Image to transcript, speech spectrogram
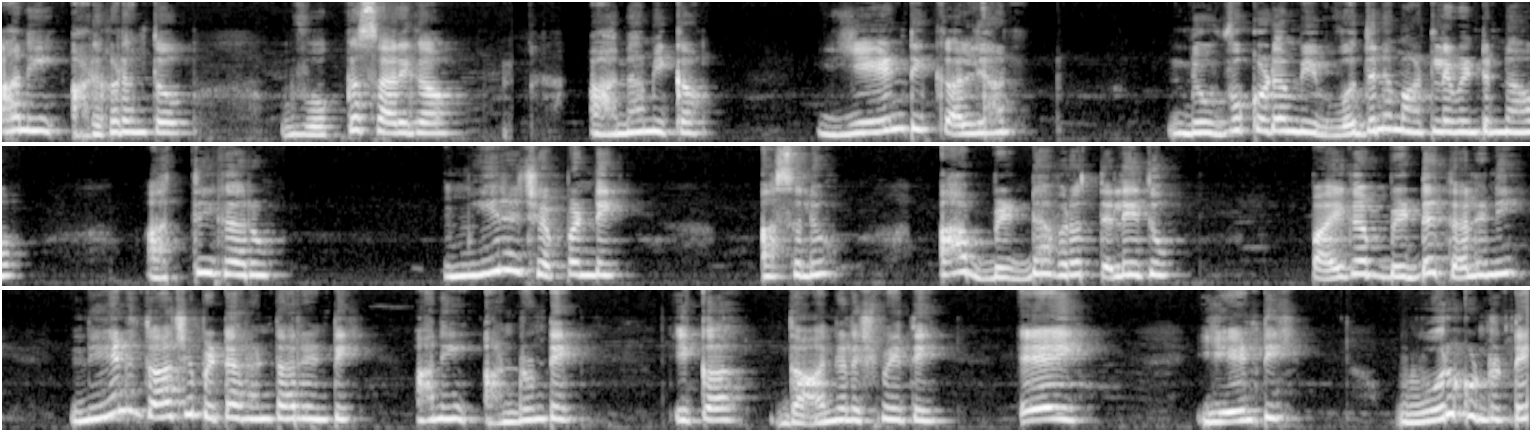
అని అడగడంతో ఒక్కసారిగా అనామిక ఏంటి కళ్యాణ్? నువ్వు కూడా మీ వదిన మాటలు వింటున్నావు? అత్తయ్య గారు మీరే చెప్పండి అసలు ఆ బిడ్డ ఎవరో తెలీదు. పైగా బిడ్డ తల్లిని నేను దాచిపెట్టానంటారేంటి అని అంటుంటే ఇక ధాన్యలక్ష్మితి ఏయ్ ఏంటి? ఊరుకుంటుంటే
